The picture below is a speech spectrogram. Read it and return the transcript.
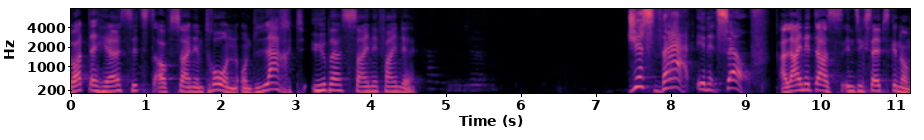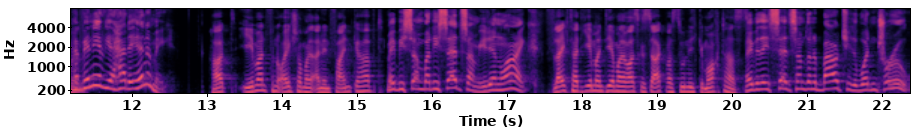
Gott der Herr sitzt auf seinem Thron und lacht über seine Feinde. Just that in itself. Alleine das in sich selbst Have genommen. any of you had an enemy? Hat jemand von euch schon mal einen Feind gehabt? Maybe somebody said something you didn't like. Vielleicht hat jemand dir mal was gesagt, was du nicht gemocht hast. Maybe they said something about you that wasn't true.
